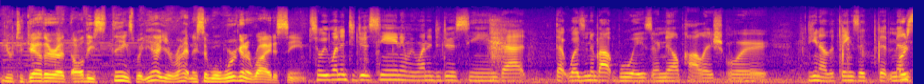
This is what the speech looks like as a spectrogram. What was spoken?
you're together at all these things, but yeah, you're right. And they said, "Well, we're gonna write a scene." So we wanted to do a scene, and we wanted to do a scene that that wasn't about boys or nail polish or, you know, the things that that men Or think-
